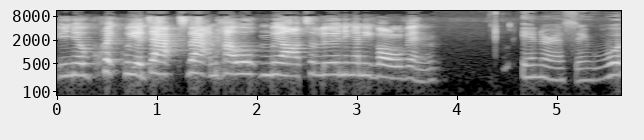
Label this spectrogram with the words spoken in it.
you know quick we adapt to that and how open we are to learning and evolving. Interesting.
